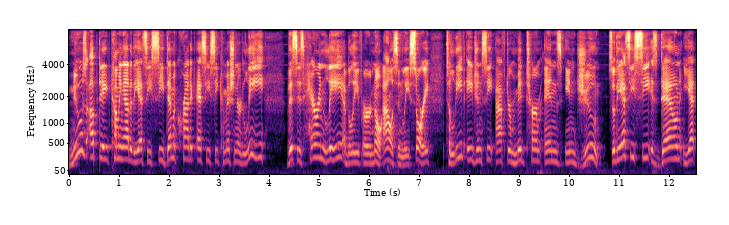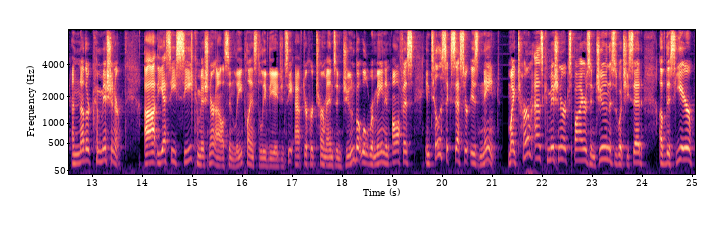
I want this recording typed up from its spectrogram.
News update coming out of the SEC. Democratic SEC Commissioner Lee this is Heron Lee, I believe, or no, Allison Lee, sorry, to leave agency after midterm ends in June. So the SEC is down yet another commissioner. Uh, the SEC Commissioner Allison Lee plans to leave the agency after her term ends in June, but will remain in office until a successor is named. My term as commissioner expires in June, this is what she said, of this year,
